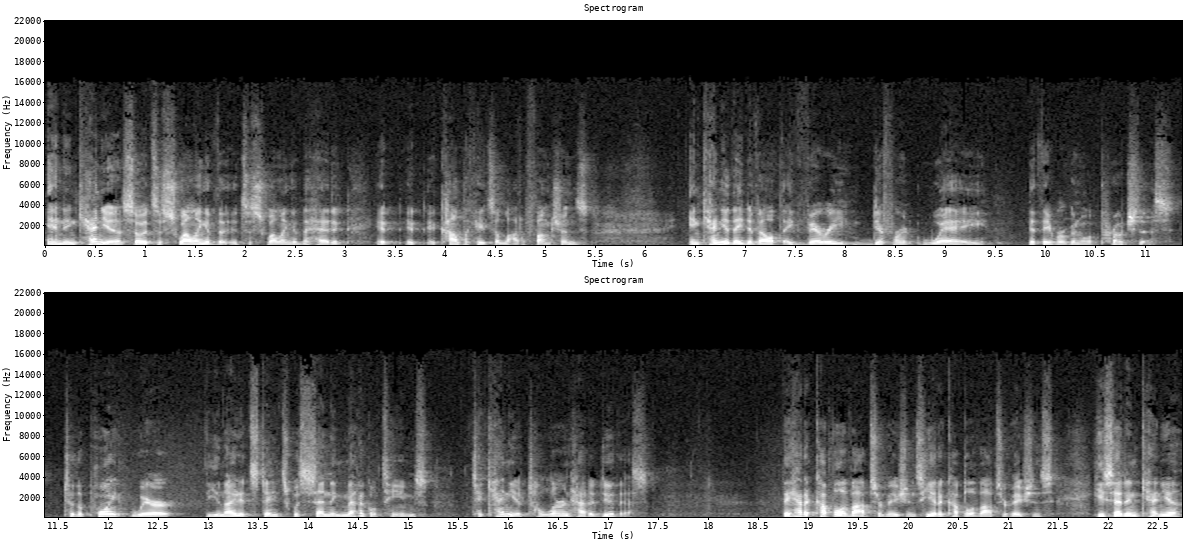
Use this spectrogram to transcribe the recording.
And in Kenya, so it's a swelling of the it's a swelling of the head. It it it, it complicates a lot of functions. In Kenya, they developed a very different way that they were going to approach this to the point where the United States was sending medical teams to Kenya to learn how to do this. They had a couple of observations. He had a couple of observations. He said in Kenya,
